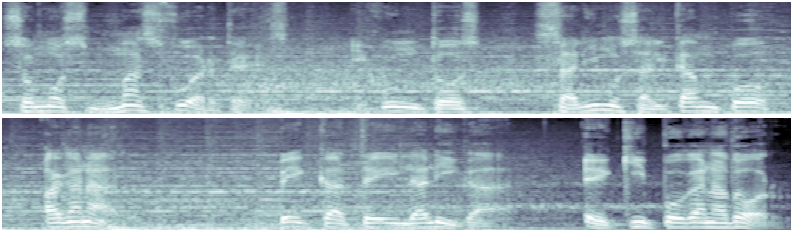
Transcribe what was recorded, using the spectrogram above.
somos más fuertes y juntos salimos al campo a ganar. BKT y la Liga, equipo ganador.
